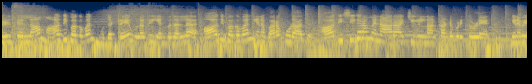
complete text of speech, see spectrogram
எழுத்தெல்லாம் ஆதிபகவன் முதற்றே உலகு என்பதல்ல ஆதிபகவன் என வரக்கூடாது. ஆதி சிகரம் என ஆராய்ச்சியில் நான் கண்டுபிடித்துள்ளேன். எனவே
